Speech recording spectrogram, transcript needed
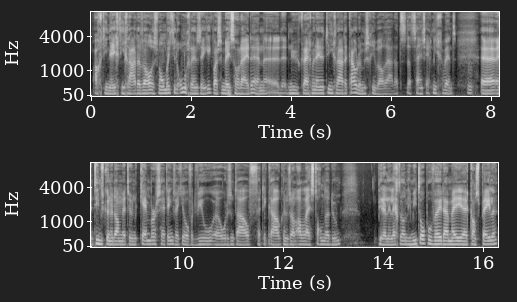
18, 19 graden wel is wel een beetje de ondergrens, denk ik, waar ze meestal rijden. En eh, nu krijgen we ineens 10 graden kouder misschien wel. Ja, dat, dat zijn ze echt niet gewend. Eh, en teams kunnen dan met hun camber settings, weet je, of het wiel eh, horizontaal of verticaal, kunnen ze al allerlei standen doen. Pirelli legt wel limieten op hoeveel je daarmee eh, kan spelen.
